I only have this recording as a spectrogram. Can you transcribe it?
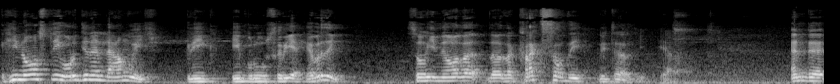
he knows the original language: Greek, Hebrew, Syriac, everything. So he knows the, the, the crux of the liturgy. Yeah. And uh,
